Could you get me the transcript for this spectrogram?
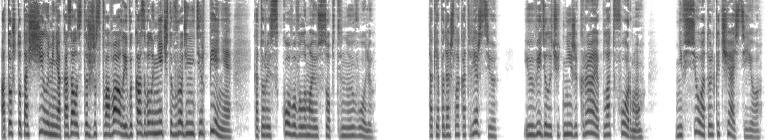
а то, что тащило меня, казалось, торжествовало и выказывало нечто вроде нетерпения, которое сковывало мою собственную волю. Так я подошла к отверстию и увидела чуть ниже края платформу. Не всю, а только часть ее —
